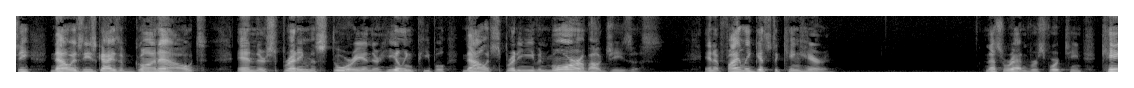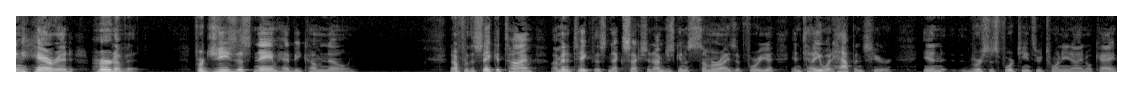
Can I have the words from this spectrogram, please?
See, now as these guys have gone out and they're spreading the story and they're healing people, now it's spreading even more about Jesus. And it finally gets to King Herod. And that's where we're at in verse 14. King Herod heard of it for Jesus' name had become known. Now, for the sake of time, I'm going to take this next section. I'm just going to summarize it for you and tell you what happens here in verses 14 through 29, okay?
